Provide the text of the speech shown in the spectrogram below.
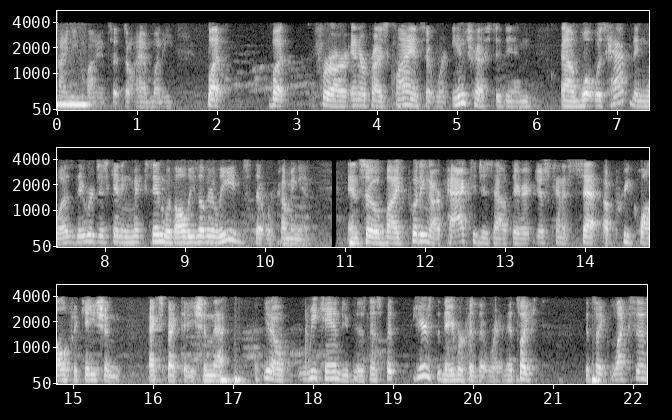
tiny clients that don't have money. But but for our enterprise clients that we're interested in, um, what was happening was they were just getting mixed in with all these other leads that were coming in. And so by putting our packages out there, it just kind of set a pre-qualification expectation that you know we can do business. But here's the neighborhood that we're in. It's like it's like Lexus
